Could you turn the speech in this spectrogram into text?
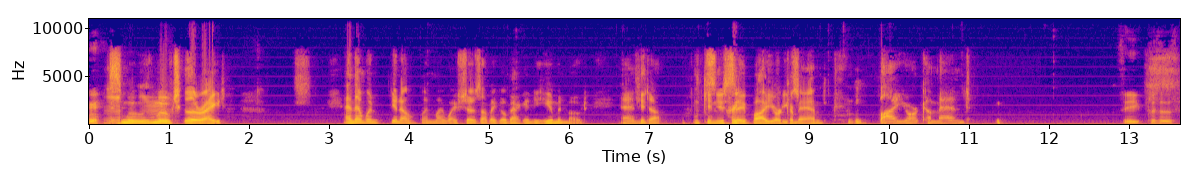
smooth move to the right. And then when, you know, when my wife shows up, I go back into human mode and uh, Can you say by your command? by your command. see, this is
